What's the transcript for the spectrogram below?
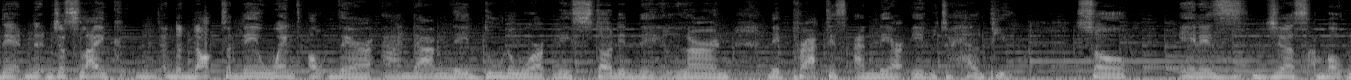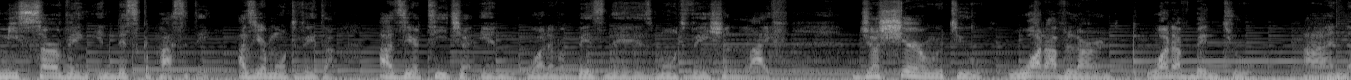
they, they, just like the doctor they went out there and um, they do the work they studied they learn they practice and they are able to help you. So it is just about me serving in this capacity as your motivator as your teacher in whatever business, motivation, life. Just sharing with you what I've learned, what I've been through, and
